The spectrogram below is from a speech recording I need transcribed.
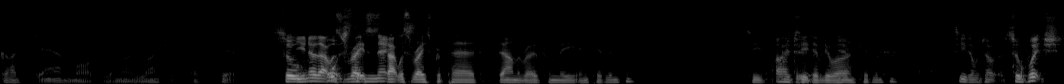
goddamn model, and I like it a bit. so you know that was the race. That was race prepared down the road from me in Kidlington. T- I do, TWR yeah. in Kidlington. TWR. So which?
